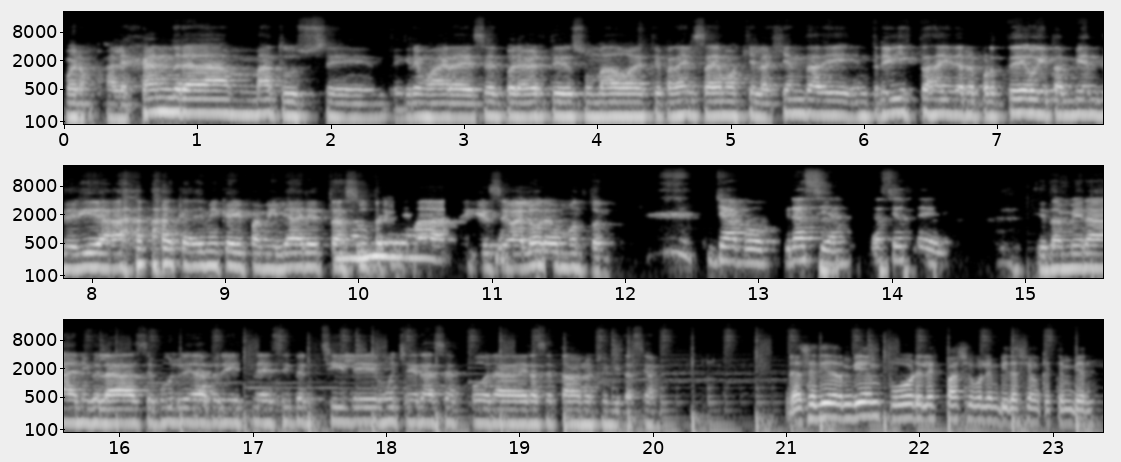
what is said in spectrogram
Bueno, Alejandra Matus, eh, te queremos agradecer por haberte sumado a este panel. Sabemos que la agenda de entrevistas y de reporteo y también de vida académica y familiar está súper animada, así que se valora un montón. Ya, pues, gracias. Gracias a ustedes. Y también a Nicolás Sepúlveda, periodista de CIPER Chile. Muchas gracias por haber aceptado nuestra invitación. Gracias a ti también por el espacio, por la invitación. Que estén bien.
